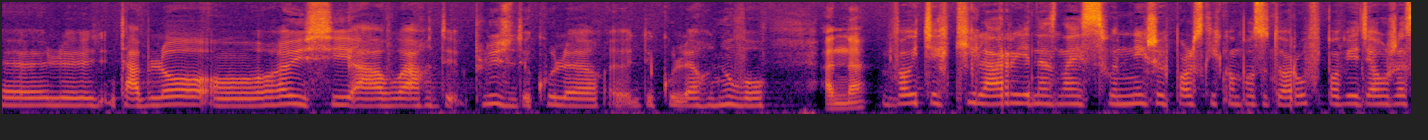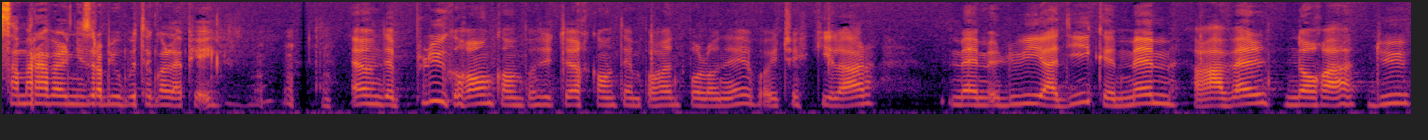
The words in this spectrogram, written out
euh, le tableau ont réussi à avoir de- plus de couleurs, euh, de couleurs nouveaux. Anna Wojciech Kilar, jeden z najsłynniejszych polskich kompozytorów, powiedział, że sam Ravel nie zrobiłby tego lepiej. Un des plus grands compositeurs contemporains polonais, Wojciech Kilar, même lui a dit que même Ravel n'aura dû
